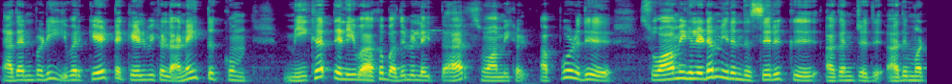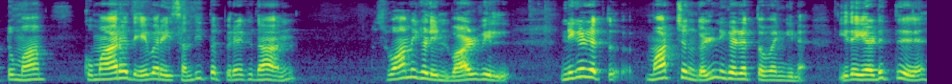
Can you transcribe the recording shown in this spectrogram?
அதன்படி இவர் கேட்ட கேள்விகள் அனைத்துக்கும் மிக தெளிவாக பதிலளித்தார் சுவாமிகள். அப்பொழுது சுவாமிகளிடம் இருந்த செருக்கு அகன்றது. அது மட்டுமா? குமாரதேவரை சந்தித்த பிறகுதான் சுவாமிகளின் வாழ்வில் நிகழத்து மாற்றங்கள் நிகழத் துவங்கின. இதையடுத்து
